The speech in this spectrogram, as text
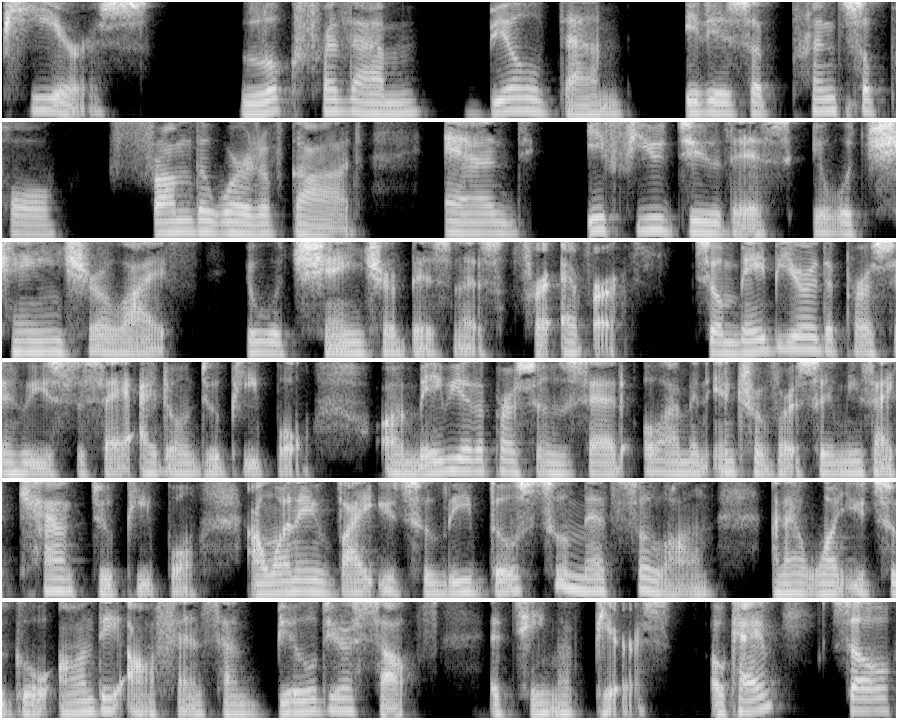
peers, look for them, build them. It is a principle from the word of God. And if you do this, it will change your life. It will change your business forever. So maybe you're the person who used to say, I don't do people. Or maybe you're the person who said, Oh, I'm an introvert. So it means I can't do people. I want to invite you to leave those two myths alone. And I want you to go on the offense and build yourself a team of peers. Okay. So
